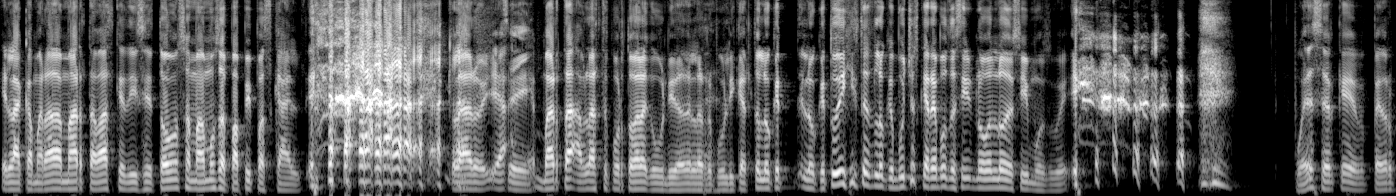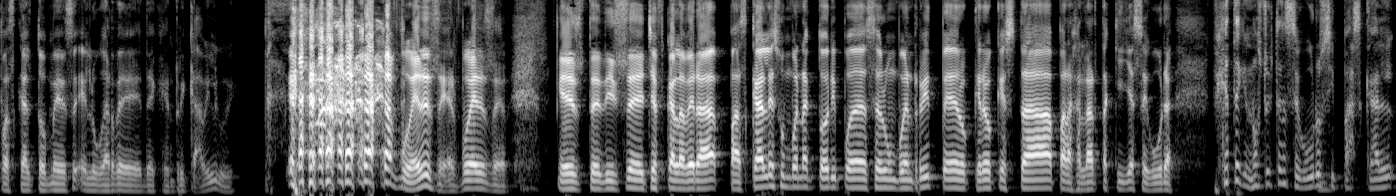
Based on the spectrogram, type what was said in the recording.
eh, la camarada Marta Vázquez, dice, todos amamos a Papi Pascal. claro, ya. Marta, hablaste por toda la comunidad de la República. lo, que, lo que tú dijiste es lo que muchos queremos decir, no lo decimos, güey. Puede ser que Pedro Pascal tome el lugar de, de Henry Cavill, güey. puede ser, puede ser. Este dice Chef Calavera, Pascal es un buen actor y puede ser un buen rit, pero creo que está para jalar taquilla segura. Fíjate que no estoy tan seguro si Pascal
